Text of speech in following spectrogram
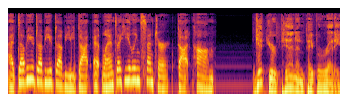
at www.atlantahealingcenter.com. Get your pen and paper ready.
